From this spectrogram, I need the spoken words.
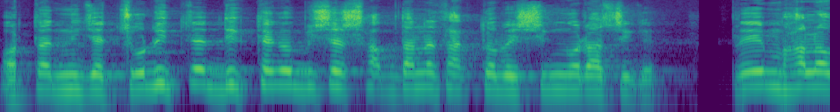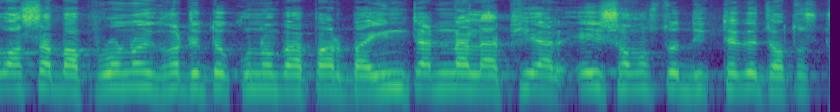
অর্থাৎ নিজের চরিত্রের দিক থেকেও বিশেষ সাবধানে থাকতে হবে সিংহ রাশিকে প্রেম, ভালোবাসা বা প্রণয় ঘটিত কোনো ব্যাপার বা ইন্টারনাল অ্যাফেয়ার এই সমস্ত দিক থেকে যথেষ্ট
